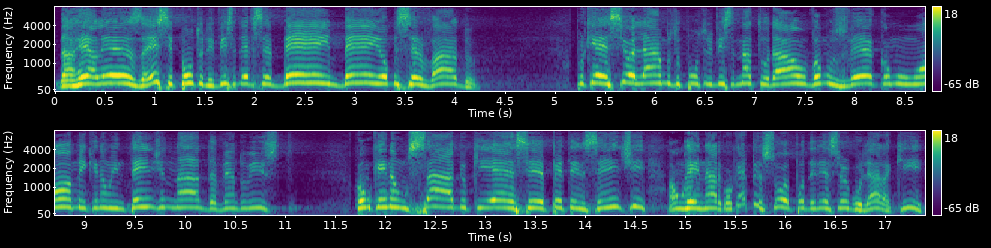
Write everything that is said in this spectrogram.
Da realeza. Esse ponto de vista deve ser bem, bem observado. Porque se olharmos do ponto de vista natural, vamos ver como um homem que não entende nada vendo isto. Como quem não sabe o que é ser pertencente a um reinado. Qualquer pessoa poderia se orgulhar aqui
